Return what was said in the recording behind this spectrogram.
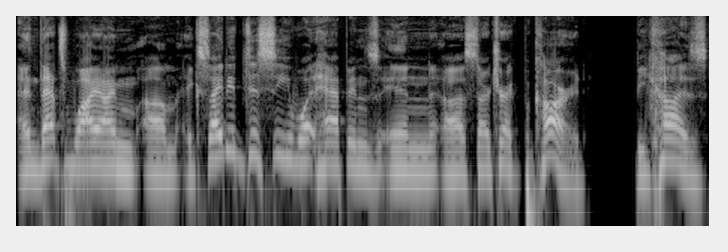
and that's why i'm um excited to see what happens in uh star trek picard because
